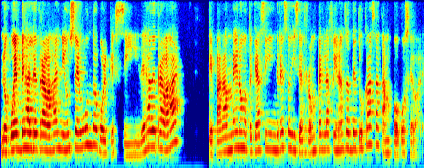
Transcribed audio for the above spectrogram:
no puedes dejar de trabajar ni un segundo porque si dejas de trabajar, te pagan menos o te quedas sin ingresos y se rompen las finanzas de tu casa, tampoco se vale.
